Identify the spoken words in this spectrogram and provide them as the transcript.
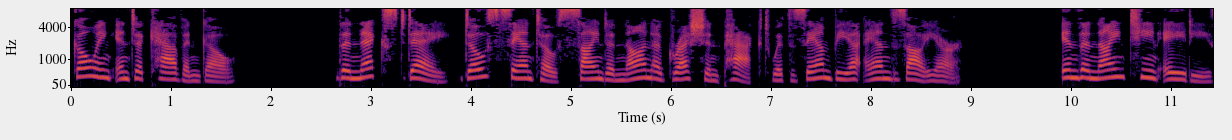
going into Kavango. The next day, Dos Santos signed a non-aggression pact with Zambia and Zaire. In the 1980s,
